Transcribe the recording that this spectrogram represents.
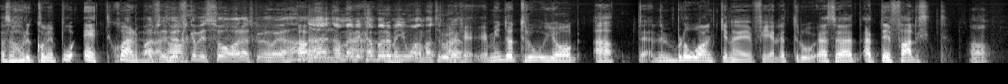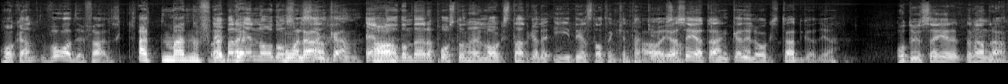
Alltså, har du kommit på ett själv bara? Alltså, hur ska vi svara? Ska vi höja handen? Nej, ja, men vi kan börja med Johan, vad tror du? Men då tror jag att den blå anken är fel. Jag tror alltså att, att det är falskt. Ja, Håkan? Var det falskt? Att man... Det är bara en av dem som är. En Ja. av de där påståendena är lagstadgade i delstaten Kentucky. Ja, jag säger att ankan är lagstadgad. Ja. Och du säger den andra?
